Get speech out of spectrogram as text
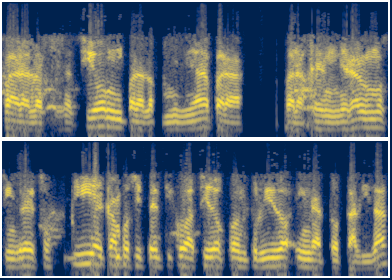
para la asociación y para la comunidad, para, para generar unos ingresos. Y el campo sintético ha sido construido en la totalidad,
